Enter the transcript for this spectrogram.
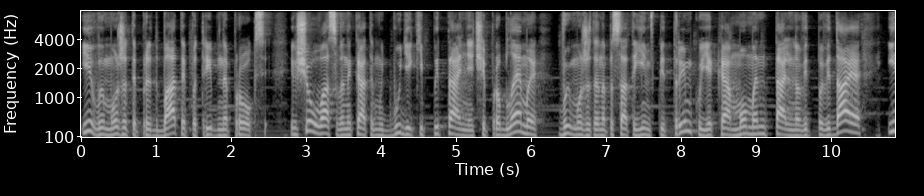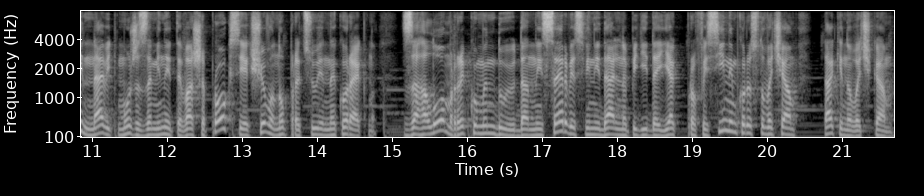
і ви можете придбати потрібне проксі. Якщо у вас виникатимуть будь-які питання чи проблеми, ви можете написати їм в підтримку, яка моментально відповідає і навіть може замінити ваше проксі, якщо воно працює некоректно. Загалом рекомендую даний сервіс. Він ідеально підійде як професійним користувачам, так і новачкам.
